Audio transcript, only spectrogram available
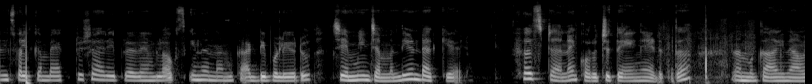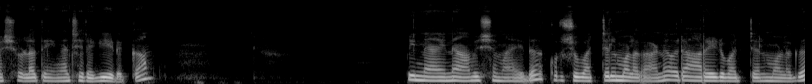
Friends welcome back to Shari Praveen blogs ഇന്ന് നമുക്ക് അടിപൊളിയൊരു ചെമ്മീൻ ചമ്മന്തി ഉണ്ടാക്കിയാലോ. ഫസ്റ്റ് തന്നെ കുറച്ച് തേങ്ങ എടുത്ത് നമുക്ക് അതിനാവശ്യമുള്ള തേങ്ങ ചിരകിയെടുക്കാം. പിന്നെ അതിന് ആവശ്യമായത് കുറച്ച് വറ്റൽ മുളകാണ് ഒരു ആറേഴ് വറ്റൽ മുളക്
